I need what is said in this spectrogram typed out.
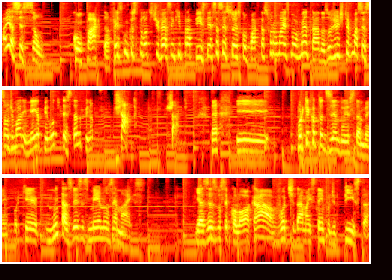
Aí a sessão compacta fez com que os pilotos tivessem que ir para a pista e essas sessões compactas foram mais movimentadas. Hoje a gente teve uma sessão de uma hora e meia, piloto testando pneu. Chato, chato, né? E por que, que eu estou dizendo isso também? Porque muitas vezes menos é mais. E às vezes você coloca, ah, vou te dar mais tempo de pista.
